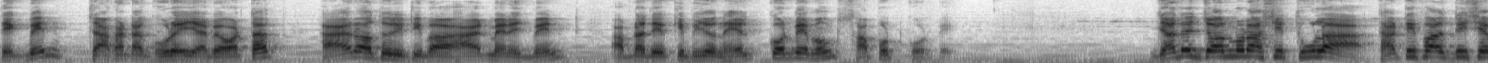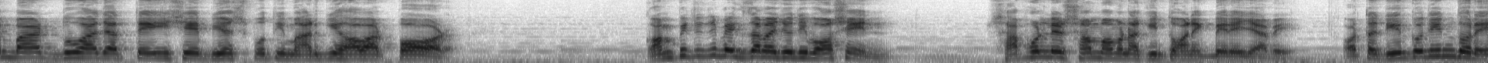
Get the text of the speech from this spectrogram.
দেখবেন চাকাটা ঘুরে যাবে। অর্থাৎ হায়ার অথরিটি বা হায়ার ম্যানেজমেন্ট আপনাদেরকে ভীষণ হেল্প করবে এবং সাপোর্ট করবে। যাদের জন্মরাশি তুলা থার্টি ফার্স্ট ডিসেম্বর দু হাজার তেইশে বৃহস্পতি মার্গী হওয়ার পর কম্পিটিটিভ এক্সামে যদি বসেন সাফল্যের সম্ভাবনা কিন্তু অনেক বেড়ে যাবে। অর্থাৎ দীর্ঘদিন ধরে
